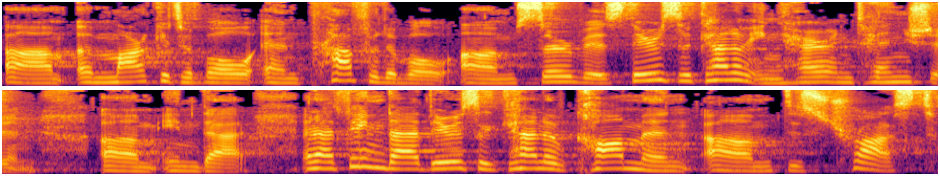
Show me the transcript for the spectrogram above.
um, a marketable and profitable um, service. There's a kind of inherent tension um, in that. And I think that there's a kind of common um, distrust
